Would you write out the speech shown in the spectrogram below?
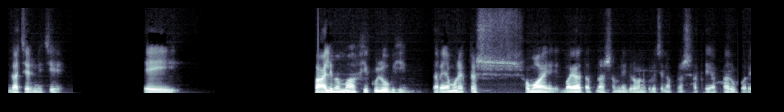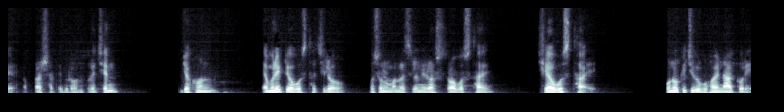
গাছের নিচে। এই আলিমা মাফি কুলুবহীন তারা এমন একটা সময় বায়াত আপনার সামনে গ্রহণ করেছেন, আপনার সাথে, আপনার উপরে, আপনার সাথে গ্রহণ করেছেন। যখন এমন একটি অবস্থা ছিল, মুসলমানরা ছিল নিরস্ত্র অবস্থায়, সে অবস্থায় কোনো কিছুকে ভয় না করে,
